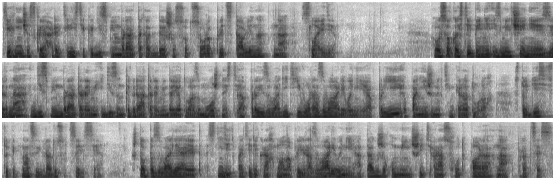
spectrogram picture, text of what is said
Техническая характеристика дисмембратора D640 представлена на слайде. Высокая степень измельчения зерна дисмембраторами и дезинтеграторами дает возможность производить его разваривание при пониженных температурах 110-115 градусов Цельсия, что позволяет снизить потери крахмала при разваривании, а также уменьшить расход пара на процесс.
